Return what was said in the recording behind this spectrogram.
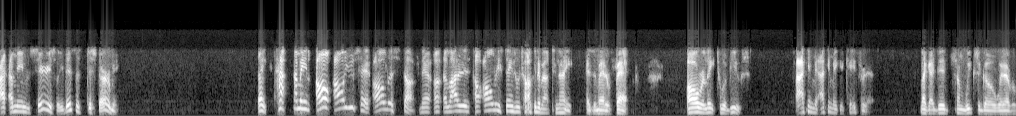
I, I mean, seriously, this is disturbing. Like, how, I mean, all all you said, all this stuff. Now, a, a lot of this, all these things we're talking about tonight, as a matter of fact, all relate to abuse. I can I can make a case for that, like I did some weeks ago, whatever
